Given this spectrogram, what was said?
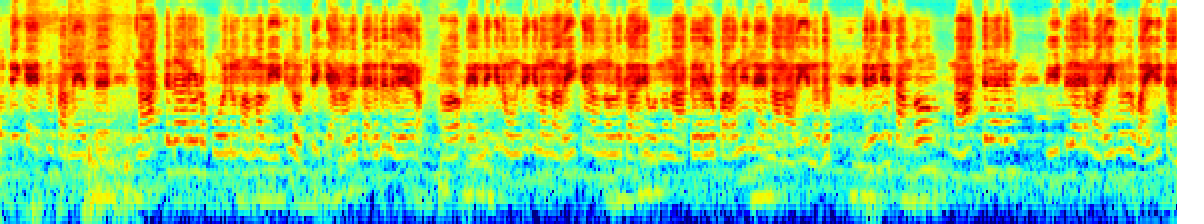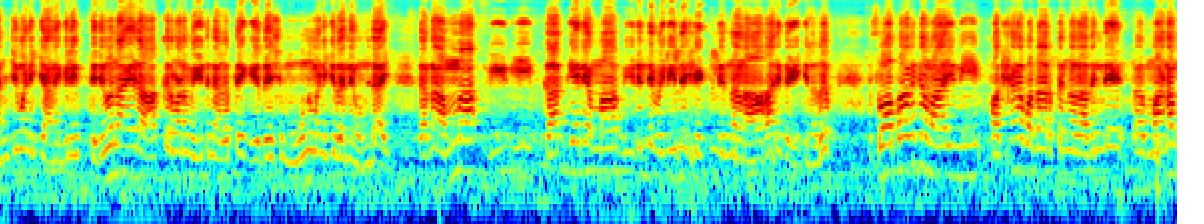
ഒറ്റയ്ക്കായിരുന്ന സമയത്ത് നാട്ടുകാരോട് പോലും അമ്മ വീട്ടിൽ ഒറ്റയ്ക്കാണ്. ഒരു കരുതൽ വേണം. എന്തെങ്കിലും ഉണ്ടെങ്കിൽ ഒന്ന് അറിയിക്കണം എന്നുള്ള കാര്യം ഒന്നും നാട്ടുകാരോട് പറഞ്ഞില്ല എന്നാണ് അറിയുന്നത്. ഇതിൽ ഈ സംഭവം നാട്ടുകാരും വീട്ടുകാരും അറിയുന്നത് വൈകിട്ട് അഞ്ചു മണിക്കാണെങ്കിൽ തെരുവുനായുടെ ആക്രമണം വീടിനകത്തേക്ക് ഏകദേശം മൂന്ന് മണിക്ക് തന്നെ ഉണ്ടായി. കാരണം അമ്മ ഈ കാർത്തിയാനി അമ്മ വീടിന്റെ വെളിയിലെ ഷെഡിൽ നിന്നാണ് ആഹാരം കഴിക്കുന്നത്. സ്വാഭാവികമായും ഈ ഭക്ഷണ പദാർത്ഥങ്ങൾ അതിന്റെ മണം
